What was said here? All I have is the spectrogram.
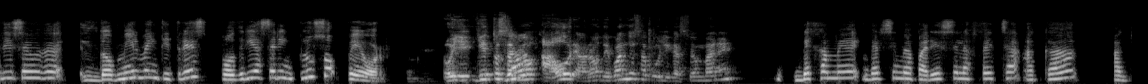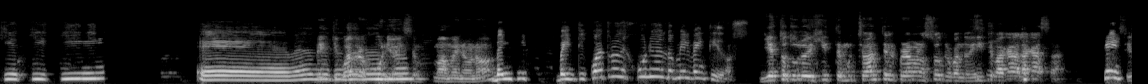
dice, el 2023 podría ser incluso peor. Oye, y esto salió ahora, ¿no? ¿De cuándo esa publicación, Vane? Déjame ver si me aparece la fecha acá, aquí, aquí, aquí. 24 de junio, más o menos, ¿no? 24 de junio del 2022. Y esto tú lo dijiste mucho antes en el programa nosotros, cuando viniste para acá a la casa. Sí,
